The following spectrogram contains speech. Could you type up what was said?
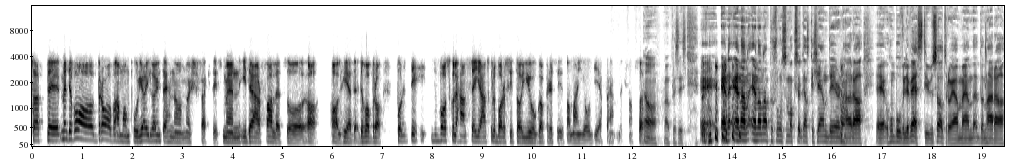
så att, eh, men det var bra av Amanpour. Jag gillar inte henne annars faktiskt. Men i det här fallet så, ja, all heder. Det var bra. För det, vad skulle han säga? Han skulle bara sitta och ljuga precis som han gjorde i FN. Liksom. Ja, ja, precis. Eh, en, en, en, en, annan person som också är ganska känd är den här, eh, hon bor väl i väst i USA tror jag, men den här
